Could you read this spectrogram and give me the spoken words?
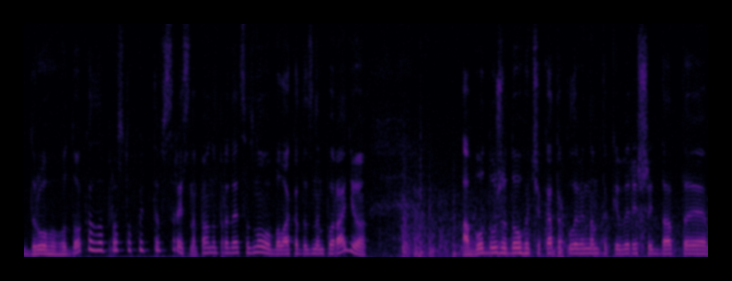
другого доказу, просто ходьте всрись. Напевно, придеться знову балакати з ним по радіо. Або дуже довго чекати, коли він нам таки вирішить дати.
